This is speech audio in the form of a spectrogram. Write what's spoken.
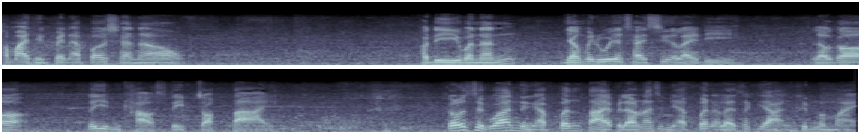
ทำไมถึงเป็น Apple Channel พอดีวันนั้นยังไม่รู้จะใช้ชื่ออะไรดี แล้วก็ได้ยินข่าวสตีฟจ็อบตาย ก็รู้สึกว่าหนึ่ง Apple ตายไปแล้วน่าจะมี Apple อะไรสักอย่างขึ้นมาใหม่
